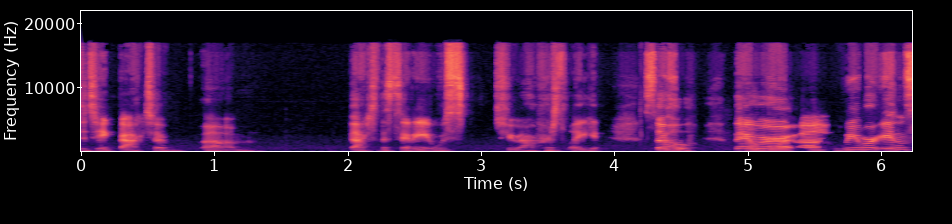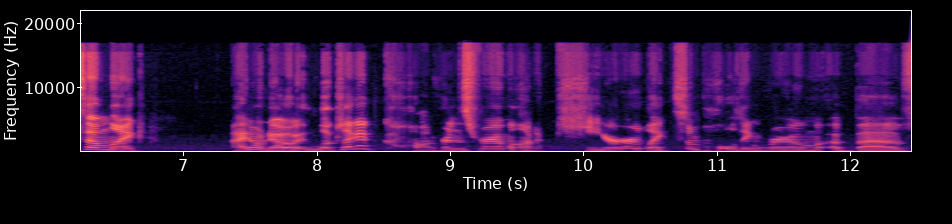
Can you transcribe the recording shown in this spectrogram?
to take back to um, back to the city was two hours late. So they Oh, were uh, we were in some like I don't know. It looked like a conference room on a pier, like some holding room above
